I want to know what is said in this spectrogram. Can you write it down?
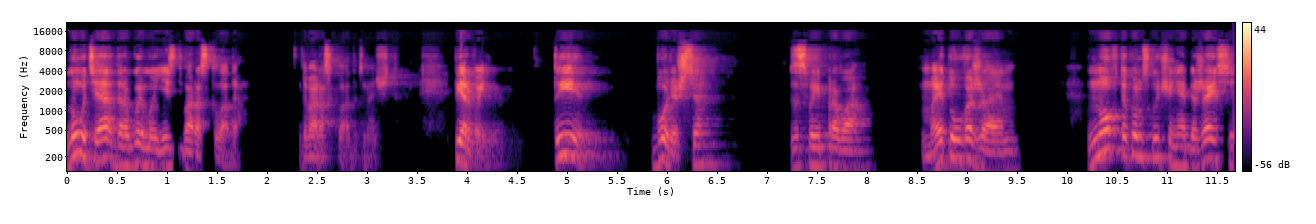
ну, у тебя, дорогой мой, есть два расклада. Два расклада, значит. Первый. Ты борешься за свои права, мы это уважаем, но в таком случае не обижайся,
